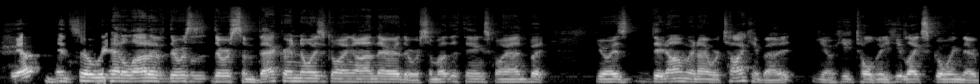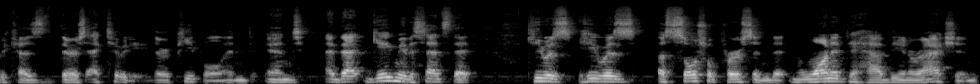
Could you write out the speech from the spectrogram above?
yeah, and so we had a lot of there was there was some background noise going on there. There were some other things going on, but you know, as Dadong and I were talking about it, you know, he told me he likes going there because there's activity, there are people, and and, and that gave me the sense that he was he was a social person that wanted to have the interaction.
